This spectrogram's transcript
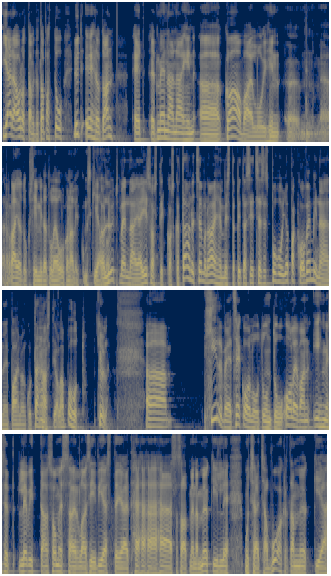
jäädään odottaa, mitä tapahtuu. Nyt ehdotan, että et mennään näihin äh, kaavailuihin äh, rajoituksiin, mitä tulee ulkona No nyt mennään ja isosti, koska tämä on nyt semmoinen aihe, mistä pitäisi itse asiassa puhua jopa kovemmin ääneenpainoin, kuin tähän mm. asti ollaan puhuttu. Kyllä. Äh, hirveät sekoilu tuntuu olevan. Ihmiset levittää somessa erilaisia viestejä, että hä, hä, hä, hä sä saat mennä mökille, mutta sä et saa vuokrata mökkiä.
